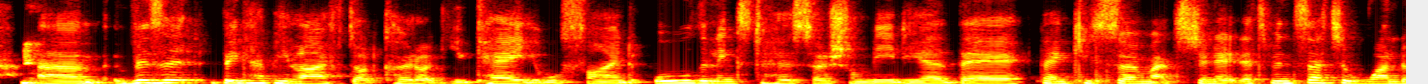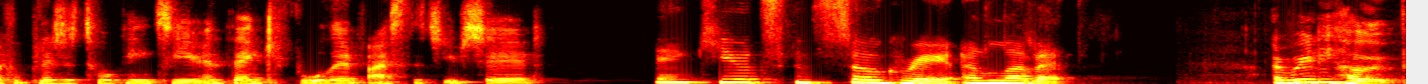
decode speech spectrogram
um, visit bighappylife.co.uk. You will find all the links to her social media there. Thank you so much, Jeanette. It's been such a wonderful pleasure talking to you. And thank you for all the advice that you've shared. Thank you. It's been so great. I love it. I really hope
